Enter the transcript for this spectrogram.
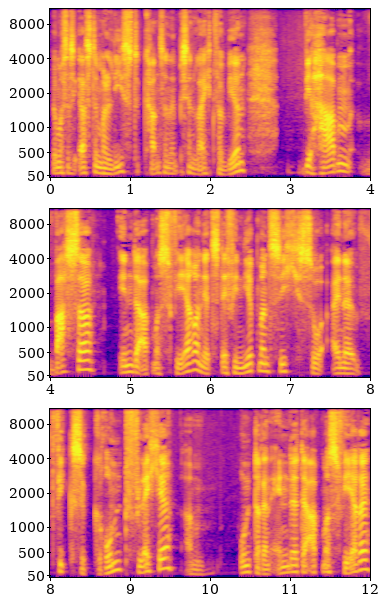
Wenn man es das erste Mal liest, kann es einen ein bisschen leicht verwirren. Wir haben Wasser in der Atmosphäre und jetzt definiert man sich so eine fixe Grundfläche am unteren Ende der Atmosphäre,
